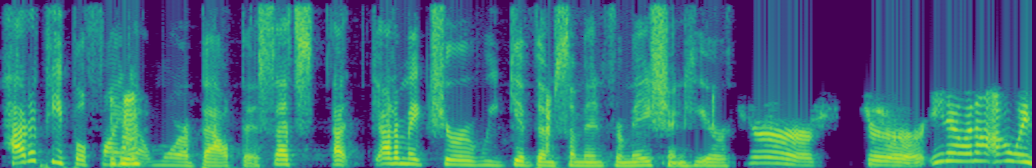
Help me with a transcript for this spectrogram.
How do people find mm-hmm. out more about this? That's I got to make sure we give them some information here. Sure. Sure. You know, and I always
